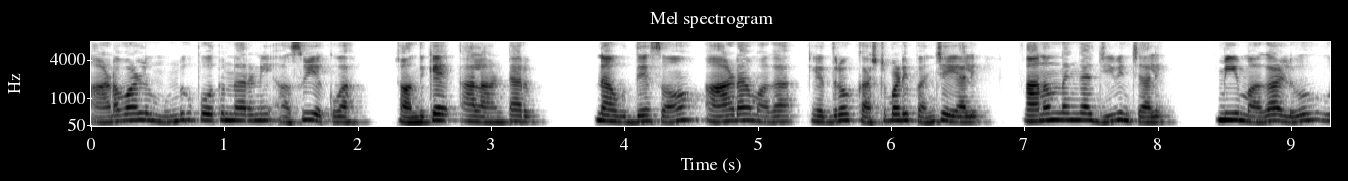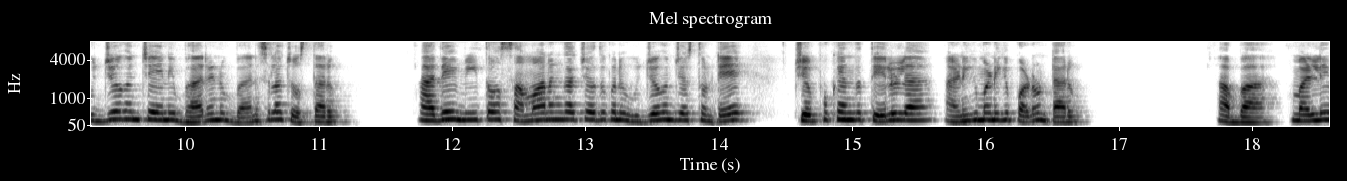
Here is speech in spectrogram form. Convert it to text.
ఆడవాళ్ళు ముందుకు పోతున్నారని అసూ ఎక్కువ. అందుకే అలా అంటారు. నా ఉద్దేశం ఆడ మగ ఇద్దరూ కష్టపడి పనిచేయాలి ఆనందంగా జీవించాలి. మీ మగాళ్ళు ఉద్యోగం చేయని భార్యను బానిసలా చూస్తారు. అదే మీతో సమానంగా చదువుకుని ఉద్యోగం చేస్తుంటే చెప్పు కింద తేలులా అణిగిమణిగి పడుంటారు. అబ్బా మళ్ళీ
